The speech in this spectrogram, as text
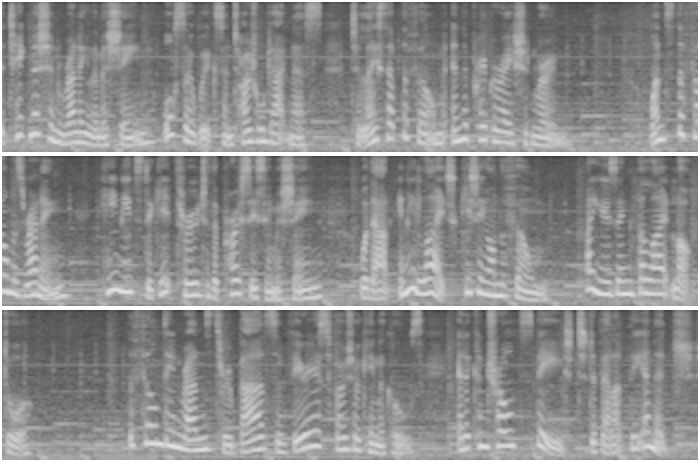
The technician running the machine also works in total darkness to lace up the film in the preparation room. Once the film is running, he needs to get through to the processing machine without any light getting on the film by using the light lock door. The film then runs through baths of various photochemicals at a controlled speed to develop the image,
